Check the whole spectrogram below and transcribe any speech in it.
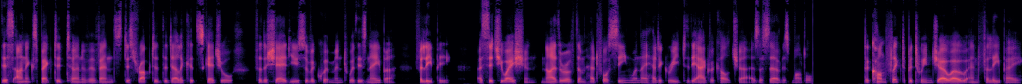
This unexpected turn of events disrupted the delicate schedule for the shared use of equipment with his neighbor, Felipe, a situation neither of them had foreseen when they had agreed to the agriculture as a service model. The conflict between Joe and Felipe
